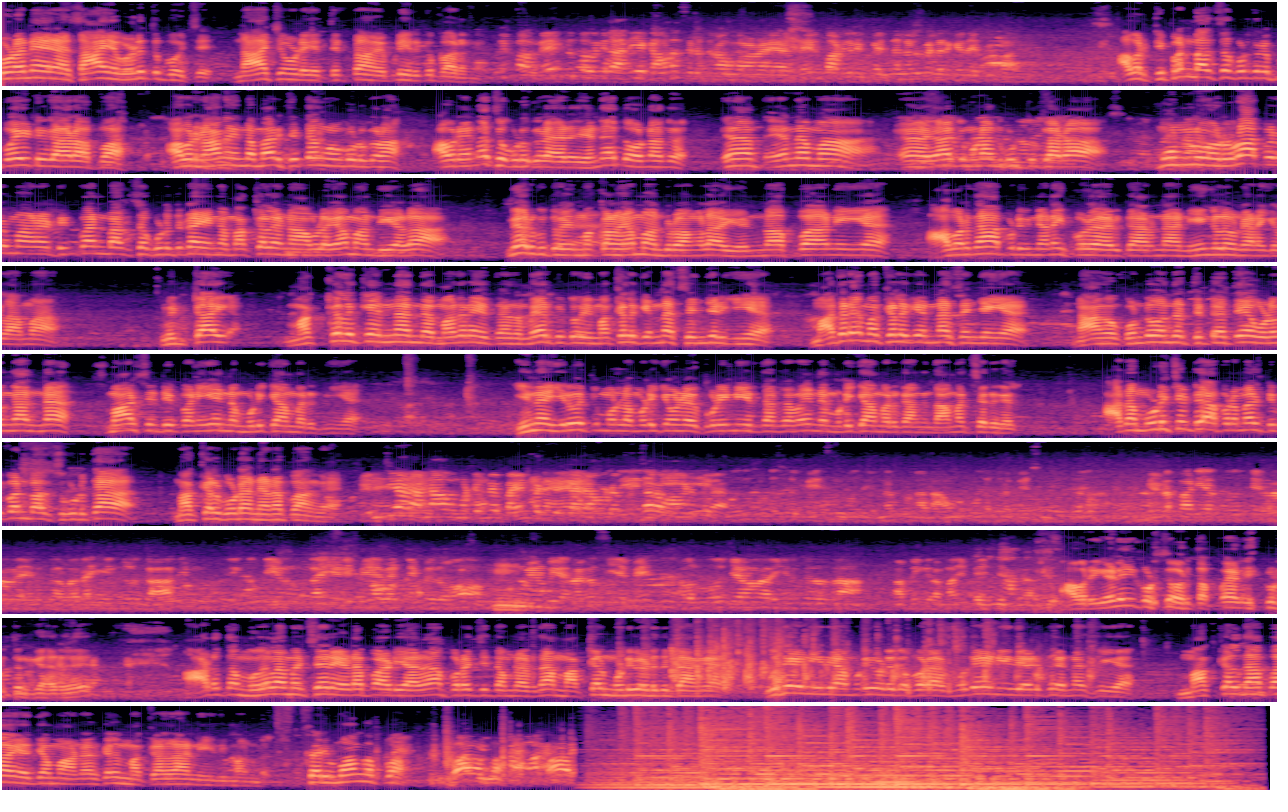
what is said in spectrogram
உடனே சாயம் வெளுத்து போச்சு. நாச்சினுடைய திட்டம் எப்படி இருக்கு பாருங்க. அவர் டிஃபன் பாக்ஸை கொடுத்துட்டு போயிட்டு இருக்காரு அப்பா அவர் நாங்க இந்த மாதிரி திட்டங்கள் கொடுக்குறோம். அவர் என்னத்தை கொடுக்குறாரு? என்னத்தை ஒன்றாந்து என்னம்மா? ஏதாச்சும் கொண்டாந்து கொடுத்துருக்காரா? முந்நூறுரூவா பெருமான டிஃபன் பாக்ஸை கொடுத்துட்டா எங்கள் மக்களை என்ன அவ்வளோ ஏமாந்தியலா மேற்கு தொழில் மக்கள் ஏமாந்துருவாங்களா? என்னப்பா நீங்க? அவர் தான் அப்படி நினைப்ப இருக்காருன்னா நீங்களும் நினைக்கலாமா? மிட்டாய் மக்களுக்கு என்ன இந்த மதுரை அந்த மேற்கு தொழில் மக்களுக்கு என்ன செஞ்சிருக்கீங்க? மதுரை மக்களுக்கு என்ன செஞ்சீங்க? நாங்கள் கொண்டு வந்த திட்டத்தையே ஒழுங்காக இன்னும் ஸ்மார்ட் சிட்டி பணியே இன்னும் முடிக்காமல் இருக்கீங்க. இன்னும் இருபத்தி மூணுல முடிக்க வேண்டிய குடிநீர் திட்டமே இன்னும் முடிக்காம இருக்காங்க இந்த அமைச்சர்கள். அதை முடிச்சிட்டு அப்புறமேல் டிஃபன் பாக்ஸ் கொடுத்தா மக்கள் கூட நினைப்பாங்க. எடப்பாடியார் பொதுச் செயலாளர் எங்களுக்கு அதிமுக எங்க எளிமையா வெற்றி உண்மையுடைய ரகசியமே அவர் பொதுச் செயலாளர் இருக்கிறது தான் அப்படிங்கிற மாதிரி பேசியிருக்காரு. அவர் எழுதி கொடுத்து ஒரு தப்பா எழுதி கொடுத்துருக்காரு. அடுத்த முதலமைச்சர் எடப்பாடியார் தான் புரட்சி தமிழர் தான். மக்கள் முடிவு எடுத்துட்டாங்க. உதயநீதியா முடிவு எடுக்க போறார். உதயநீதி எடுத்து என்ன செய்ய? மக்கள் தான்ப்பா எஜமானர்கள் மக்கள் தான் நீதிமான்கள். சரி வாங்கப்பா. வாங்கப்பா.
